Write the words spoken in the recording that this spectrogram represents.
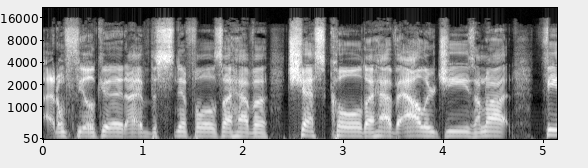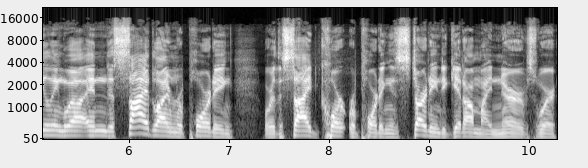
I don't feel good. I have the sniffles. I have a chest cold. I have allergies. I'm not feeling well. And the sideline reporting or the side court reporting is starting to get on my nerves where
